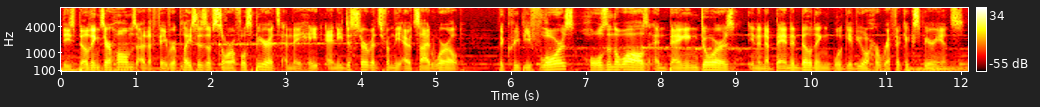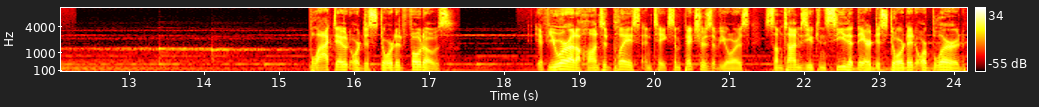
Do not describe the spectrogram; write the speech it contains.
These buildings or homes are the favorite places of sorrowful spirits and they hate any disturbance from the outside world. The creepy floors, holes in the walls, and banging doors in an abandoned building will give you a horrific experience. Blacked out or distorted photos. If you are at a haunted place and take some pictures of yours, sometimes you can see that they are distorted or blurred.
